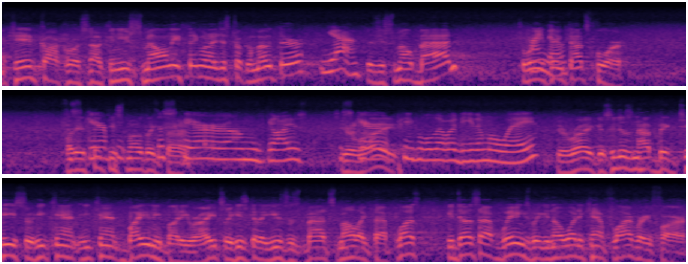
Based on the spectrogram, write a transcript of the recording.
giant cave cockroach. Now, can you smell anything when I just took them out there? Yeah. Does you smell bad? So what do you Kind think of. that's for? Why do you think he smelled like to that? scare um guys to You're scare right. people that would eat him away. You're right, because he doesn't have big teeth, so he can't he can't bite anybody, right? So he's gonna use his bad smell like that. Plus, he does have wings, but you know what? He can't fly very far.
